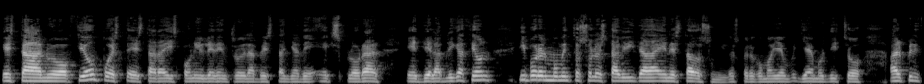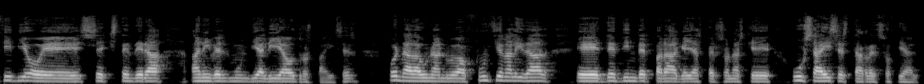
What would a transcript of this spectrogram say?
Esta nueva opción pues, estará disponible dentro de la pestaña de explorar eh, de la aplicación y por el momento solo está habilitada en Estados Unidos, pero como ya, hemos dicho al principio, eh, se extenderá a nivel mundial y a otros países. Pues nada, una nueva funcionalidad eh, de Tinder para aquellas personas que usáis esta red social.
